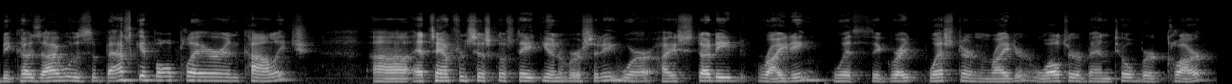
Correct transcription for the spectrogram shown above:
because I was a basketball player in college uh, at San Francisco State University, where I studied writing with the great Western writer Walter Van Tilburg Clark,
